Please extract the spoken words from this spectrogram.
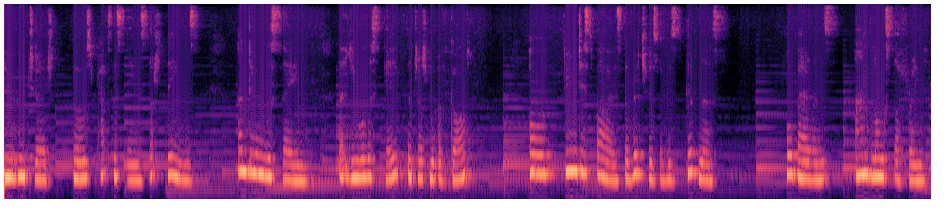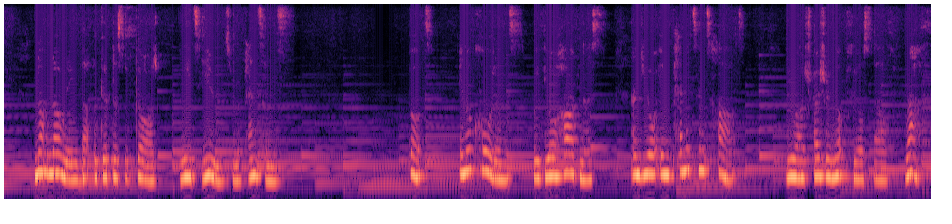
you who judge those practicing such things, and doing the same, that you will escape the judgment of God? Or do you despise the riches of his goodness, forbearance, and long suffering, not knowing that the goodness of God leads you to repentance? But, in accordance with your hardness and your impenitent heart, you are treasuring up for yourself wrath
